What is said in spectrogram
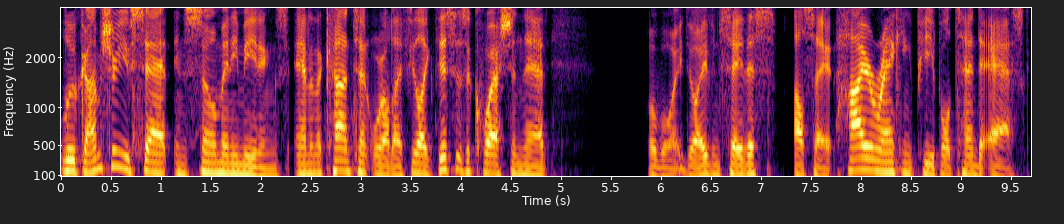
Luke, I'm sure you've sat in so many meetings, and in the content world, I feel like this is a question that, oh boy, do I even say this? I'll say it. Higher ranking people tend to ask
